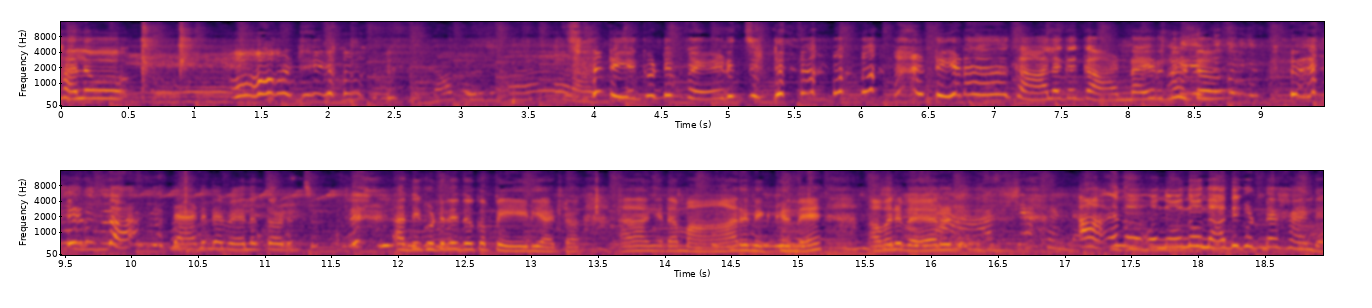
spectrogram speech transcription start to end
ഹലോ. ഓ ടീയക്കുട്ടി പേടിച്ചിട്ട്. ടീയുടെ കാലൊക്കെ കാണണായിരുന്നു കേട്ടോ. ഡാഡിന്റെ മേലെ അതി അതിക്കുട്ടിനെ ഇതൊക്കെ പേടിയാട്ടോ. അതങ്ങനെ മാറി നിൽക്കുന്നേ അവർ വേറൊരു ആ എന്നാ ഒന്ന് ഒന്ന് ഒന്ന് അതിക്കുട്ടിന്റെ ഹാൻഡ്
